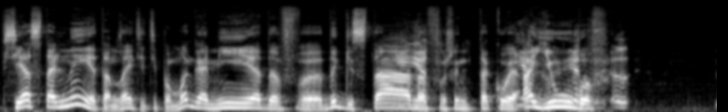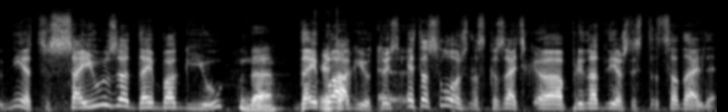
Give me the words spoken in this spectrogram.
Все остальные, там, знаете, типа Магомедов, э, Дагестанов, что-нибудь такое, нет, Аюбов. Нет, э, нет, Союза Дайбагью. Да. Дайбагью. Это... То есть это сложно сказать э, принадлежность национальная.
